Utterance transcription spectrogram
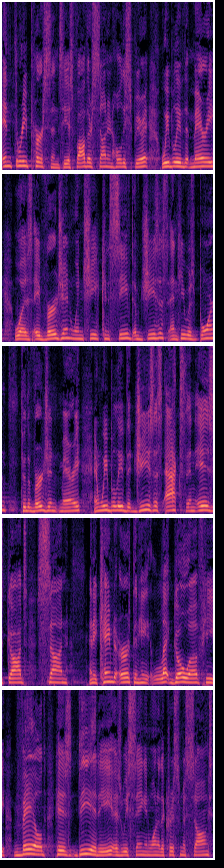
in three persons. He is Father, Son, and Holy Spirit. We believe that Mary was a virgin when she conceived of Jesus, and he was born to the Virgin Mary. And we believe that Jesus acts and is God's Son. And he came to earth and he let go of, he veiled his deity, as we sing in one of the Christmas songs.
